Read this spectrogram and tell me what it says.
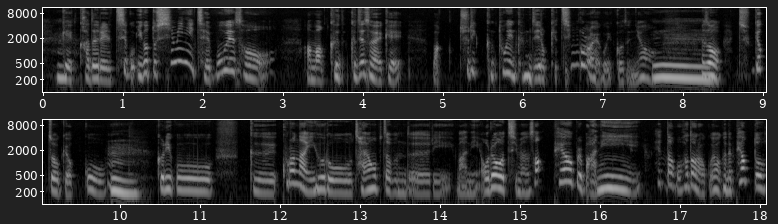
이렇게 가드레일 치고 이것도 시민이 제보해서 아마 그 그제서야 이렇게 막 출입 통행 금지 이렇게 친 걸로 알고 있거든요. 음, 그래서 충격적이었고 음, 그리고 그 코로나 이후로 자영업자분들이 많이 어려워지면서 폐업을 많이 했다고 하더라고요. 근데 폐업도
